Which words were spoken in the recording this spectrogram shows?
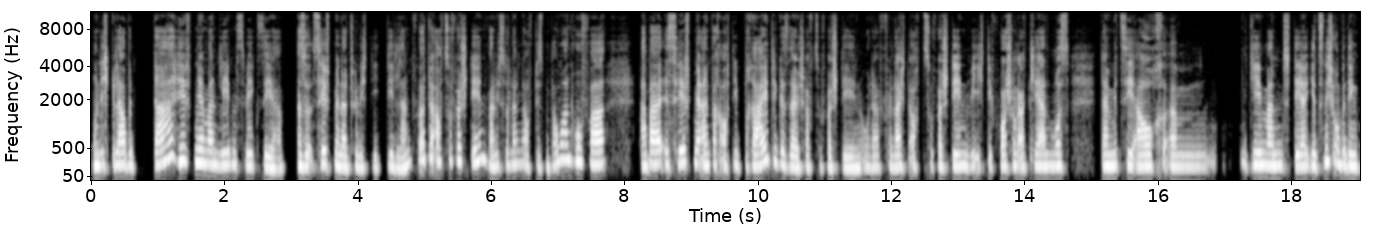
Und ich glaube, da hilft mir mein Lebensweg sehr. Also es hilft mir natürlich, die, die Landwirte auch zu verstehen, weil ich so lange auf diesem Bauernhof war. Aber es hilft mir einfach auch, die breite Gesellschaft zu verstehen oder vielleicht auch zu verstehen, wie ich die Forschung erklären muss, damit sie auch ähm, jemand, der jetzt nicht unbedingt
